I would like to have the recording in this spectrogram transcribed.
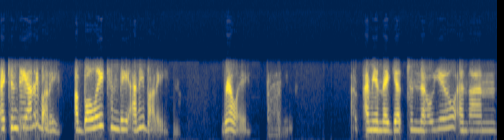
It can be anybody. A bully can be anybody. Really. I mean, they get to know you and then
